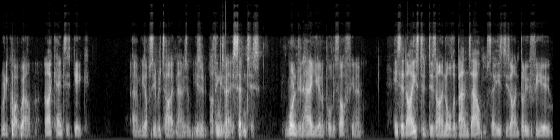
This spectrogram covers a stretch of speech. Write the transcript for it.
really quite well. And I came to his gig. Um, he obviously retired now. He's, he's, I think he's about his 70s, wondering how you're going to pull this off, you know. He said, I used to design all the band's albums. So he's designed Blue for You,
